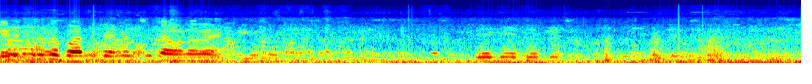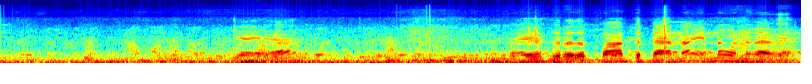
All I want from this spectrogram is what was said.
எடுக்கிறத பார்த்துட்டு நினைச்சது அவ்வளோதான் நான் எடுக்கிறத பார்த்துட்டான்னா என்ன பண்ணுவேன் அவன்.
